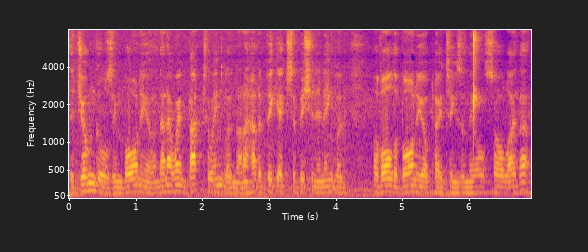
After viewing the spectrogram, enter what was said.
the jungles in Borneo. And then I went back to England and I had a big exhibition in England of all the Borneo paintings, and they all sold like that.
